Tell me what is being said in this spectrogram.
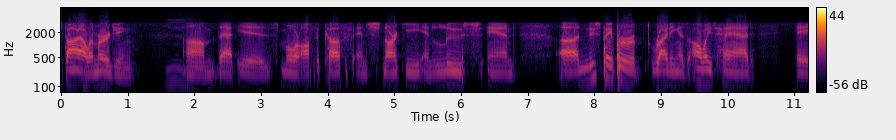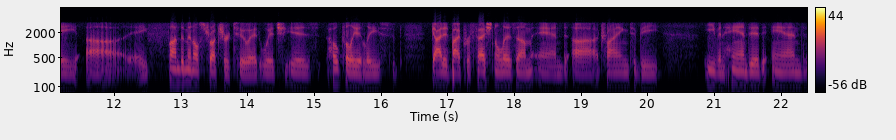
style emerging mm. um, that is more off the cuff and snarky and loose and uh, newspaper writing has always had a uh, a fundamental structure to it, which is hopefully at least guided by professionalism and uh, trying to be even-handed. And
